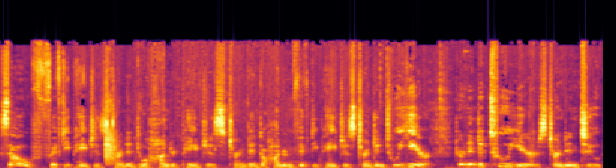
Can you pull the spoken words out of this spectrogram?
So 50 pages turned into 100 pages, turned into 150 pages, turned into a year, turned into two years, turned into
